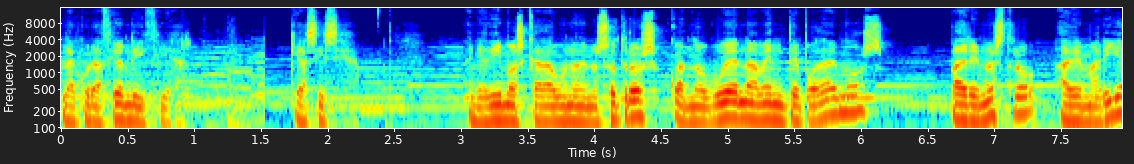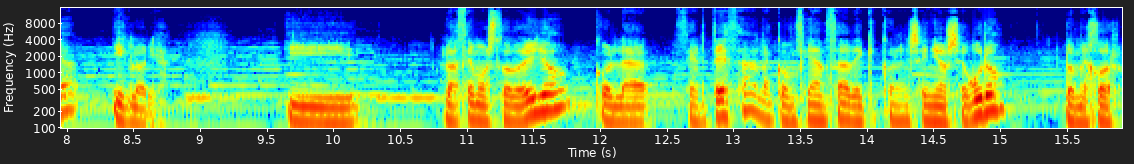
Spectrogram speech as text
la curación de Iciar. Que así sea. Añadimos cada uno de nosotros, cuando buenamente podamos, Padre nuestro, Ave María y Gloria. Y lo hacemos todo ello con la certeza, la confianza de que con el Señor seguro, lo mejor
